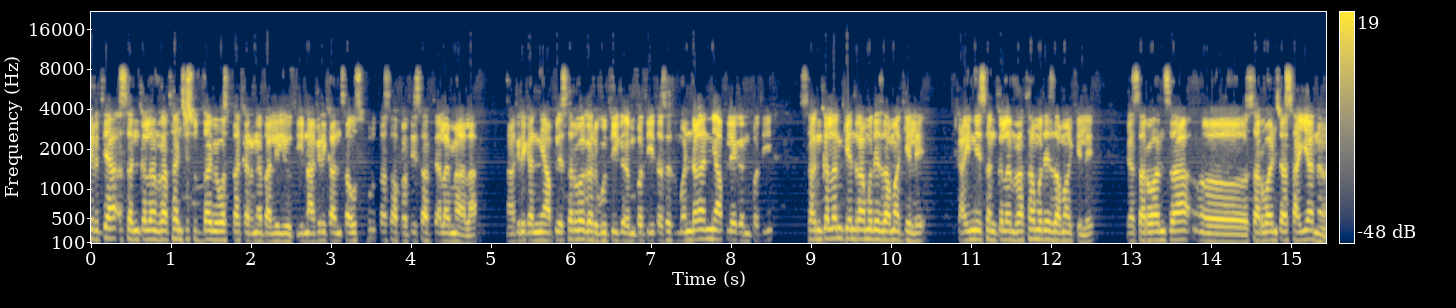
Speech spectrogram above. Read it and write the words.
फिरत्या संकलन रथांची सुद्धा व्यवस्था करण्यात आलेली होती. नागरिकांचा उत्स्फूर्त असा प्रतिसाद त्याला मिळाला. नागरिकांनी आपले सर्व घरगुती गणपती तसेच मंडळांनी आपले गणपती संकलन केंद्रामध्ये जमा केले काहींनी संकलन रथामध्ये जमा केले. या सर्वांचा सर्वांच्या साह्यानं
